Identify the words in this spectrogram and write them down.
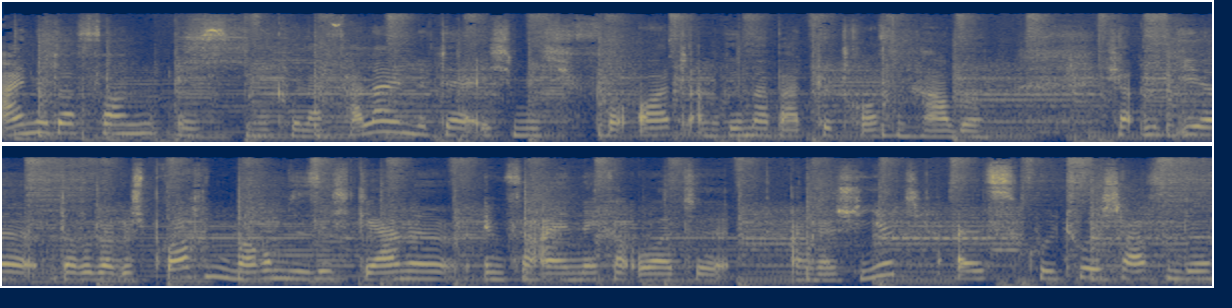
Eine davon ist Nicola Falley, mit der ich mich vor Ort am Römerbad getroffen habe. Ich habe mit ihr darüber gesprochen, warum sie sich gerne im Verein Neckarorte engagiert als Kulturschaffende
